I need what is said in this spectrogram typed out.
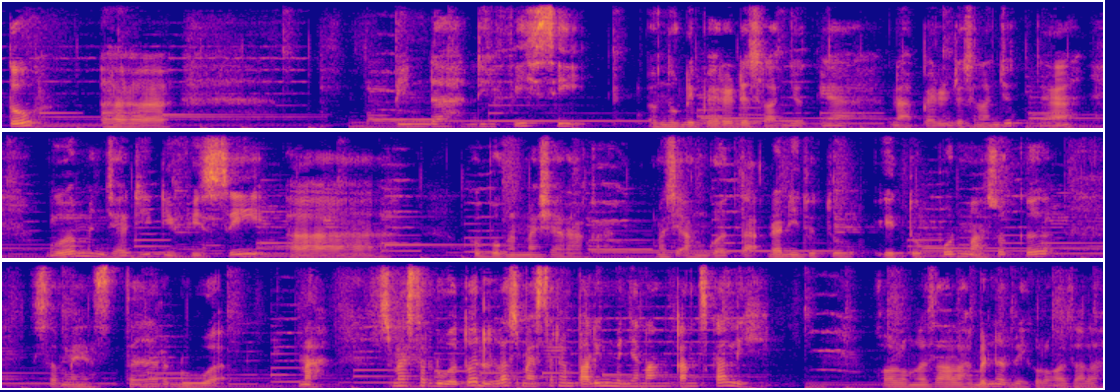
tuh uh, pindah divisi untuk di periode selanjutnya. Nah periode selanjutnya gue menjadi divisi uh, hubungan masyarakat masih anggota. Dan itu tuh itu pun masuk ke semester 2 nah semester 2 itu adalah semester yang paling menyenangkan sekali. Kalau nggak salah bener deh kalau nggak salah.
